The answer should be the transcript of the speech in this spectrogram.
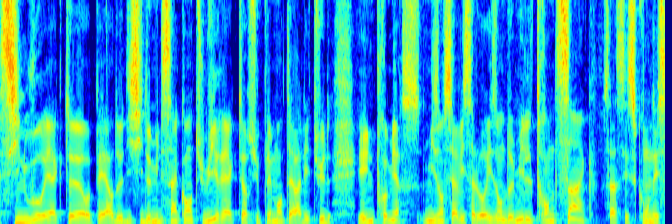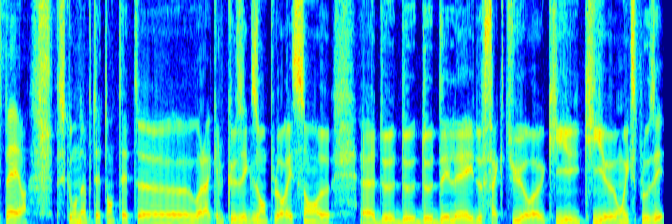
6 nouveaux réacteurs PR2 d'ici 2050, 8 réacteurs supplémentaires à l'étude et une première mise en service à l'horizon 2035. Ça, c'est ce qu'on espère, parce qu'on a peut-être en tête voilà, quelques exemples récents euh, de, de, délais et de factures euh, qui, euh, ont explosé.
